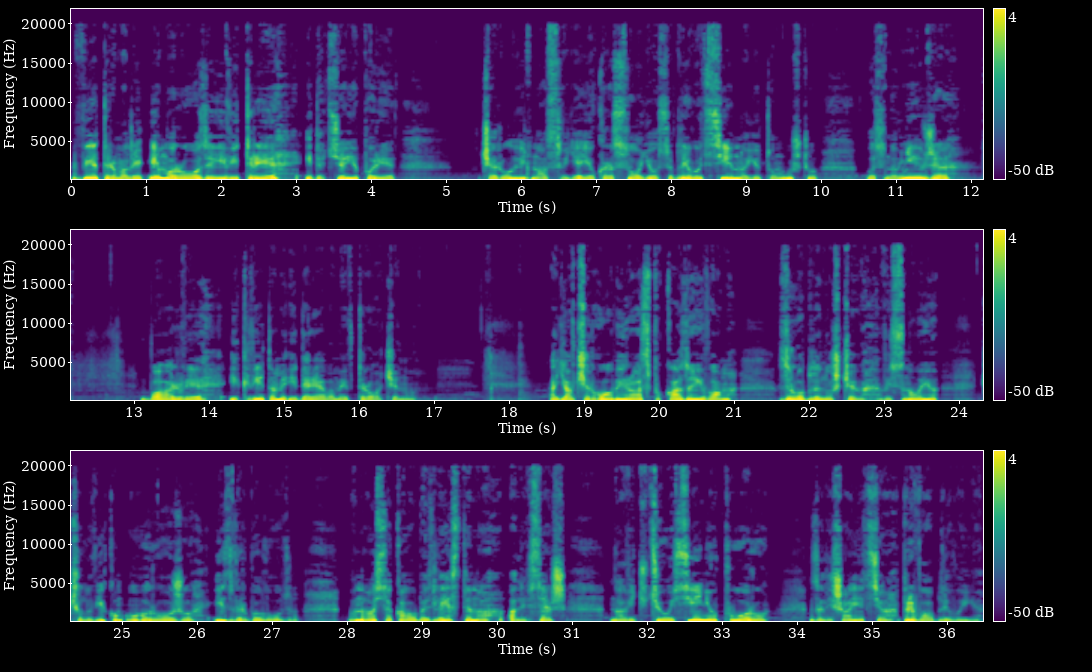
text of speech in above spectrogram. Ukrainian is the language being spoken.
витримали і морози, і вітри, і до цієї пори чарують нас своєю красою, особливо цінною, тому що основні вже барви і квітами, і деревами втрачено. А я в черговий раз показую вам зроблену ще весною чоловіком огорожу із верболозу. Вона ось така обезлистена, але все ж навіть цю осінню пору залишається привабливою.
